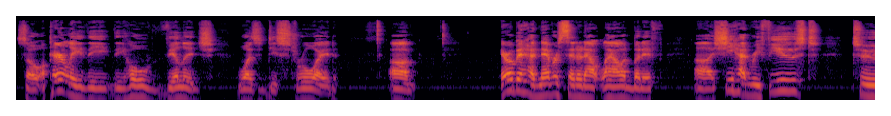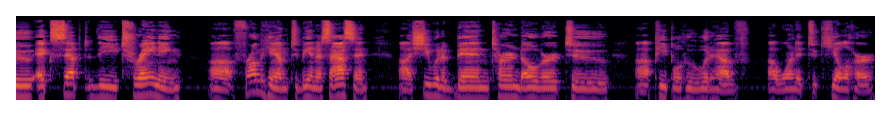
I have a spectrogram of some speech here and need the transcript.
So apparently the the whole village was destroyed. Um, Arobynn had never said it out loud, but if uh, she had refused to accept the training uh, from him to be an assassin, uh, she would have been turned over to uh, people who would have uh, wanted to kill her,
